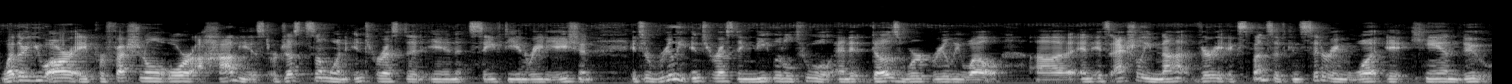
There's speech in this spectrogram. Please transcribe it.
whether you are a professional or a hobbyist or just someone interested in safety and radiation, it's a really interesting, neat little tool and it does work really well. Uh, and it's actually not very expensive considering what it can do.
